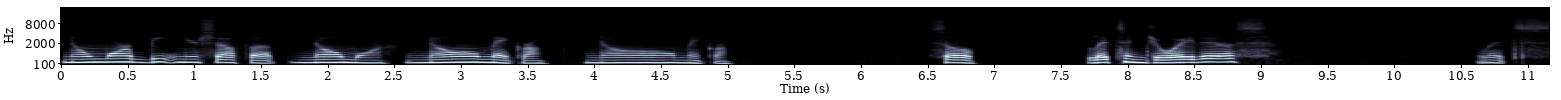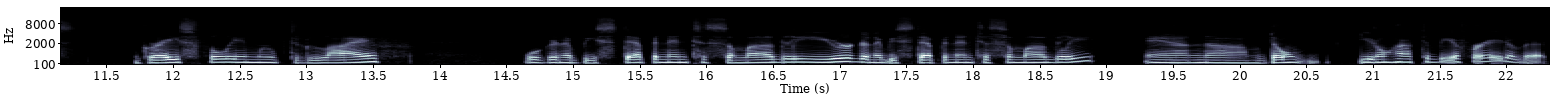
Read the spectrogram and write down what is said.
No more beating yourself up. No more. No make wrong. No make wrong. So, let's enjoy this. Let's gracefully move through life. We're going to be stepping into some ugly. You're going to be stepping into some ugly. And um, don't you don't have to be afraid of it.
